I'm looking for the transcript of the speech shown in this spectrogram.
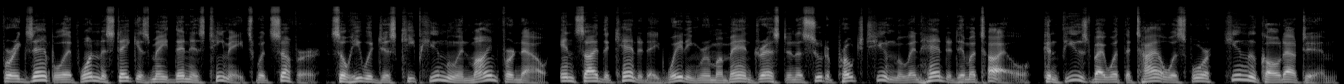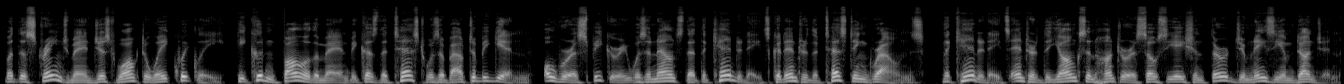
For example, if one mistake is made, then his teammates would suffer. So he would just keep Hyunmu in mind for now. Inside the candidate waiting room, a man dressed in a suit approached Hyunmu and handed him a tile. Confused by what the tile was for, Hyunmu called out to him, but the strange man just walked walked away quickly. He couldn't follow the man because the test was about to begin. Over a speaker, it was announced that the candidates could enter the testing grounds. The candidates entered the Yongsan Hunter Association 3rd Gymnasium Dungeon,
